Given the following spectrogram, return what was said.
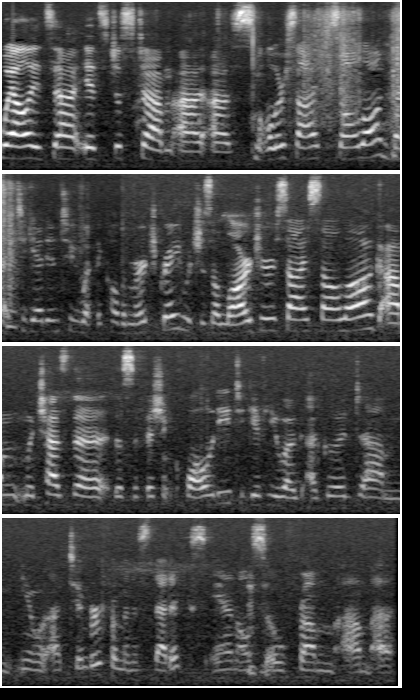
well, it's uh, it's just um, a, a smaller size saw log, but to get into what they call the merge grade, which is a larger size saw log, um, which has the, the sufficient quality to give you a, a good um, you know a timber from an aesthetics and also from um, a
